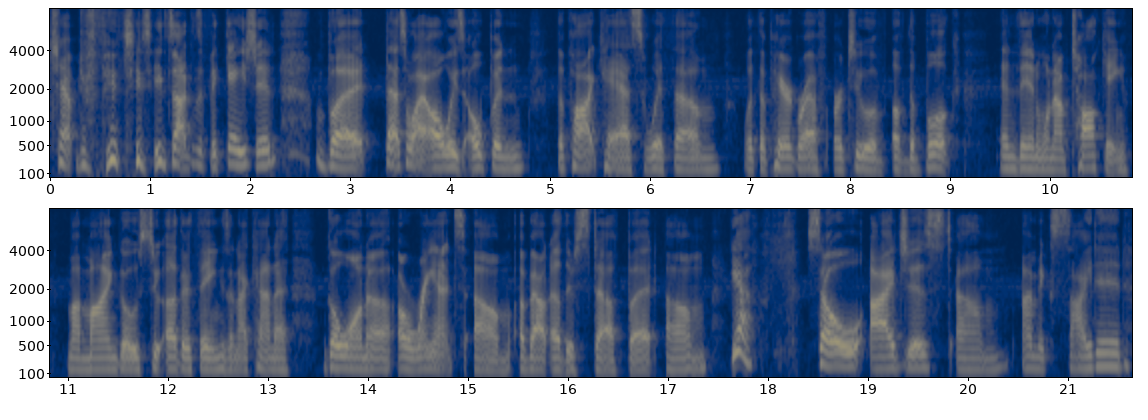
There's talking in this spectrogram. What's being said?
chapter 50 detoxification but that's why i always open the podcast with um with a paragraph or two of, of the book. And then when i'm talking my mind goes to other things and i kind of go on a, a rant um, about other stuff. But um, yeah. So i just um, i'm excited.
